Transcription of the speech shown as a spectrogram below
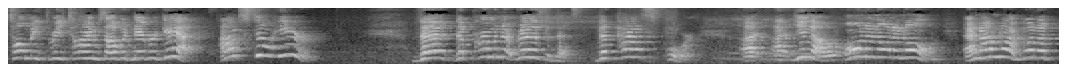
told me three times I would never get, I'm still here. The the permanent residence, the passport, uh, uh, you know, on and on and on. And I'm not going to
